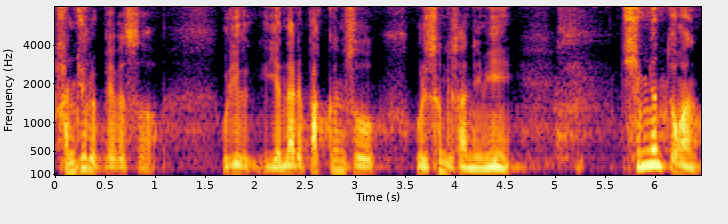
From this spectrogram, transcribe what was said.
한 주를 빼서 우리 옛날에 박근수 우리 선교사님이 10년 동안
